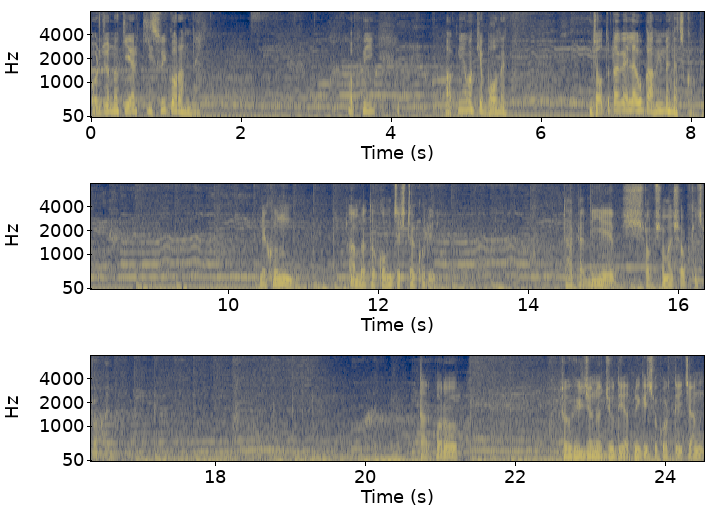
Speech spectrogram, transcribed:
ওর জন্য কি আর কিছুই করার নাই? আপনি আপনি আমাকে বলেন, যত টাকায় লাগুক আমি ম্যানেজ করব। দেখুন, আমরা তো কম চেষ্টা করি। টাকা দিয়ে সব সময় সব কিছু হয়। তারপরও রোহির জন্য যদি আপনি কিছু করতেই চান,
